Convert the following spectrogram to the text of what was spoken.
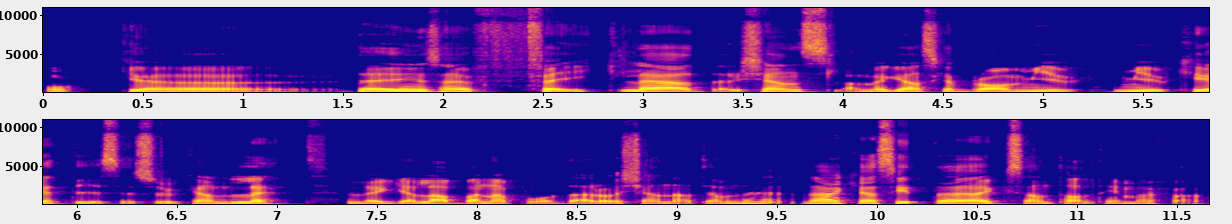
Och eh, det är en sån här fake läderkänsla med ganska bra mjuk, mjukhet i sig. Så du kan lätt lägga labbarna på där och känna att ja, men det, det här kan jag sitta x antal timmar för.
